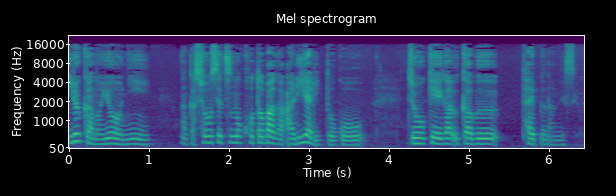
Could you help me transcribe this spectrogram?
いるかのようになんか小説の言葉がありありとこう情景が浮かぶタイプなんですよ。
